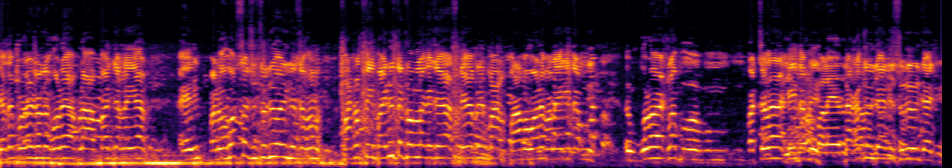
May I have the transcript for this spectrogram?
যাতে প্রশাসনে করে আমরা আহ্বান জানাই আর এই মানে অবস্থা সুচরিত হয়ে গেছে। এখন বাসার থেকে বাইরেতে ডর লাগে যে আজকে আমি মা মা বাবারে ভালো গেছি আপনি গরো একলা বাচ্চারা রেখেই আপনি ডাকাতিও যায়নি চুরিও যায়নি।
